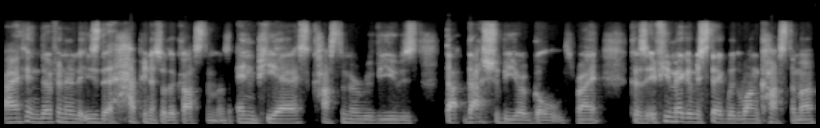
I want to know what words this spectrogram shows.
I think definitely is the happiness of the customers. NPS, customer reviews, that that should be your goal, right? Because if you make a mistake with one customer,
